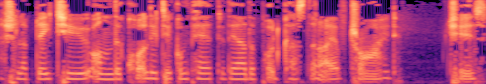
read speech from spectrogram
I shall update you on the quality compared to the other podcasts that I have tried. Cheers.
